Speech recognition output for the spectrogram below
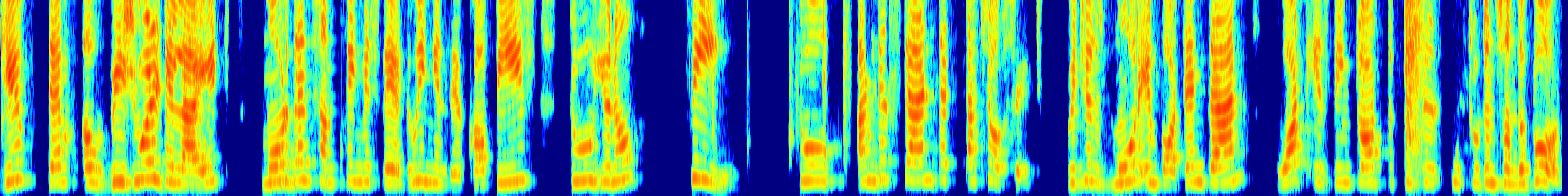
give them a visual delight more than something which they are doing in their copies to you know feel to understand the touch of it which is more important than what is being taught the students on the board.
